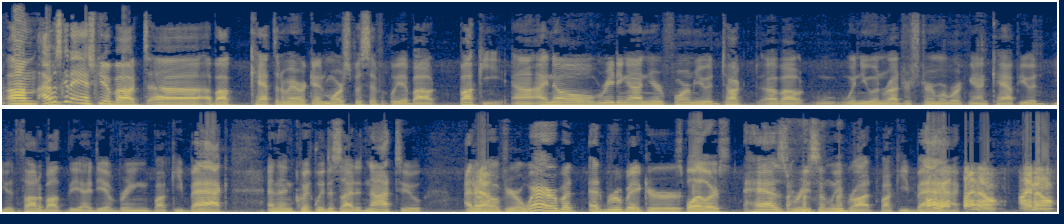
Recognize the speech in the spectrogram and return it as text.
Um, I was going to ask you about uh, about Captain America and more specifically about Bucky. Uh, I know reading on your forum you had talked about when you and Roger Stern were working on Cap, you had you had thought about the idea of bringing Bucky back, and then quickly decided not to. I don't Yeah. know if you're aware, but Ed Brubaker spoilers. has recently brought Bucky Oh yes, back. I know, I know.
